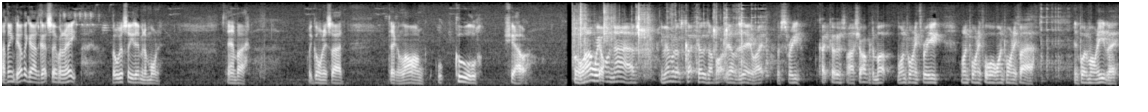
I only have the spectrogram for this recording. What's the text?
I think the other guys got seven and eight, but we'll see them in the morning. Stand by. We're going inside, take a long, cool shower. Well, while we're on knives, you remember those Cutcos I bought the other day, right? Those three Cutcos. I sharpened them up. 123, 124, 125. and put them on eBay.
